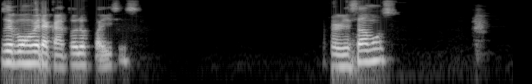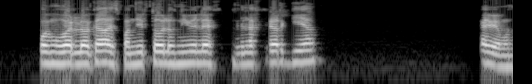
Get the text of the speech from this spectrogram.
Entonces podemos ver acá todos los países. Regresamos podemos verlo acá, expandir todos los niveles de la jerarquía. Ahí vemos.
